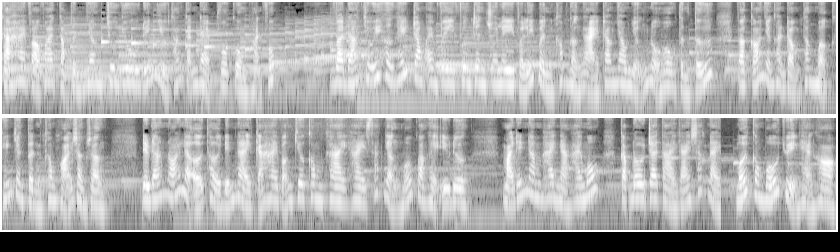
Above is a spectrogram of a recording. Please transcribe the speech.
Cả hai vào vai cặp tình nhân chu du đến nhiều thắng cảnh đẹp vô cùng hạnh phúc. Và đáng chú ý hơn hết trong MV, Phương Trinh Jolie và Lý Bình không ngần ngại trao nhau những nụ hôn tình tứ và có những hành động thân mật khiến chân tình không khỏi rần rần. Điều đáng nói là ở thời điểm này cả hai vẫn chưa công khai hay xác nhận mối quan hệ yêu đương. Mãi đến năm 2021, cặp đôi trai tài gái sắc này mới công bố chuyện hẹn hò.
